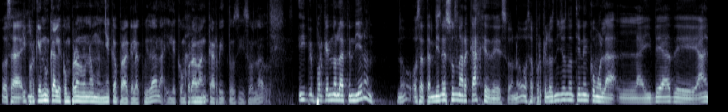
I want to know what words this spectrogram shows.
O sea, ¿Y por qué nunca le compraron una muñeca para que la cuidara? Y le compraban carritos y soldados. ¿Y por qué no la atendieron? ¿No? O sea, también es un marcaje de eso, ¿no? O sea, porque los niños no tienen como la, la idea de, ah,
